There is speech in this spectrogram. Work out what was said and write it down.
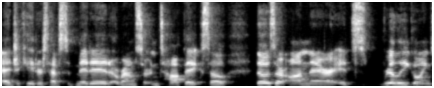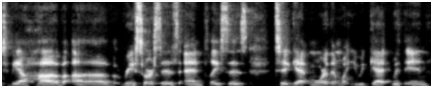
educators have submitted around certain topics. So those are on there. It's really going to be a hub of resources and places to get more than what you would get within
